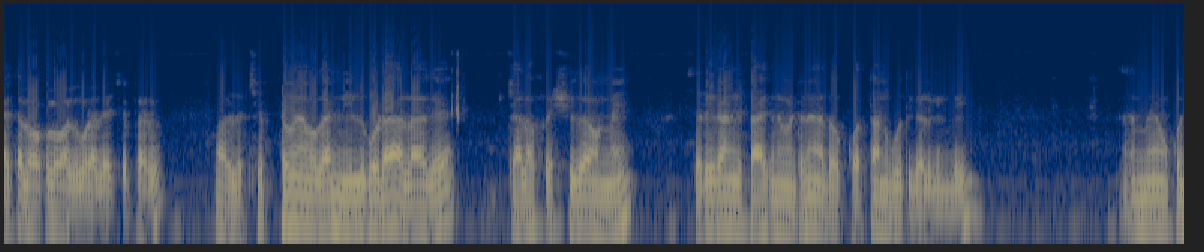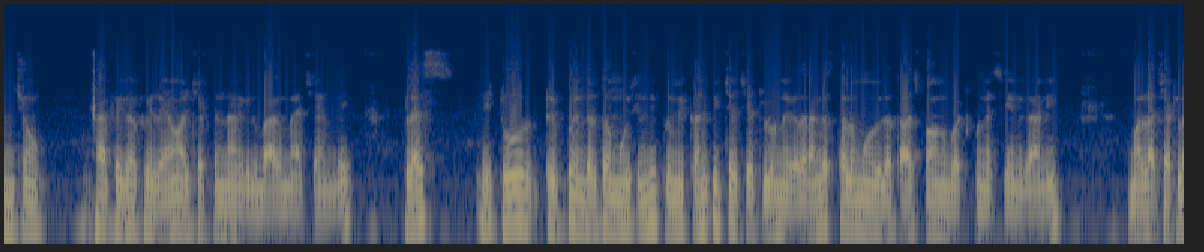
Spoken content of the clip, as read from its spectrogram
అయితే లోకల్ వాళ్ళు కూడా అదే చెప్పారు. వాళ్ళు చెప్పడమేమో కానీ నీళ్ళు కూడా అలాగే చాలా ఫ్రెష్గా ఉన్నాయి. శరీరానికి తాకిన వెంటనే అదొక కొత్త అనుభూతి కలిగింది. మేము కొంచెం హ్యాపీగా ఫీల్ అయ్యాం. వాళ్ళు చెప్పిన దానికి ఇది బాగా మ్యాచ్ అయింది. ప్లస్ ఈ టూర్ ట్రిప్ ఇంతటితో ముగిసింది. ఇప్పుడు మీకు కనిపించే చెట్లు ఉన్నాయి కదా రంగస్థలం మూవీలో తాజ్పావును పట్టుకునే సీన్ కానీ మళ్ళీ ఆ చెట్ల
